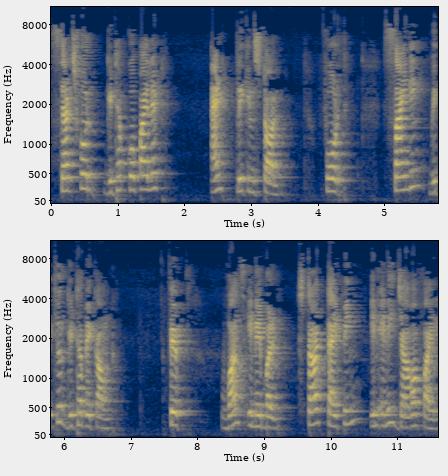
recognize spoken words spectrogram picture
search for GitHub Copilot and click install. Fourth, sign in with your GitHub account. Fifth, once enabled, start typing in any Java file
